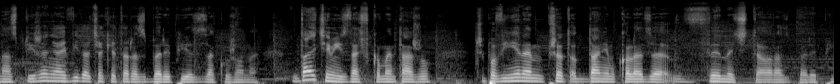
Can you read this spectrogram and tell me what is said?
Na zbliżeniach widać, jakie to Raspberry Pi jest zakurzone. Dajcie mi znać w komentarzu, czy powinienem przed oddaniem koledze wymyć to Raspberry Pi.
